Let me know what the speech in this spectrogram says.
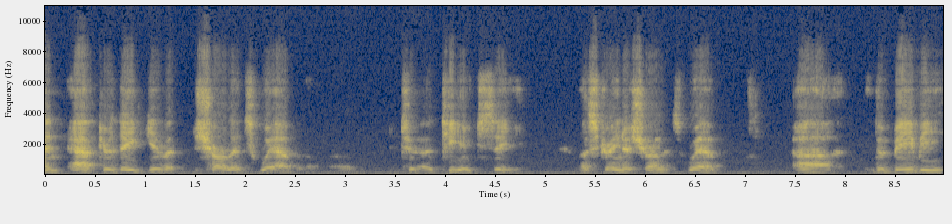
And after they give it Charlotte's Web, uh, to, uh, THC, a strain of Charlotte's Web, uh, the baby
